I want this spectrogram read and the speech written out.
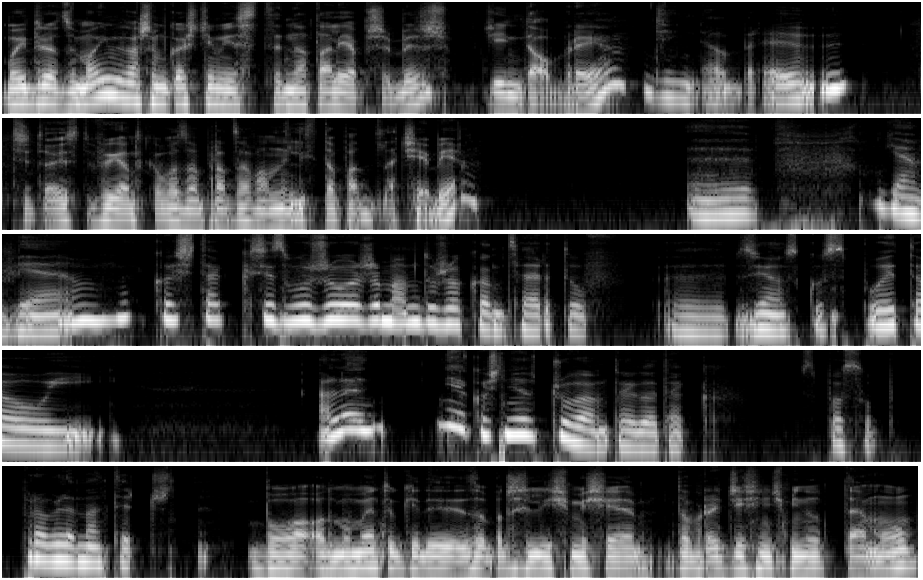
Moi drodzy, moim waszym gościem jest Natalia Przybysz. Dzień dobry. Dzień dobry. Czy to jest wyjątkowo zapracowany listopad dla ciebie? E, Ja wiem. Jakoś tak się złożyło, że mam dużo koncertów e, w związku z płytą i... Ale jakoś nie odczuwam tego tak w sposób problematyczny. Bo od momentu, kiedy zobaczyliśmy się dobre 10 minut temu,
